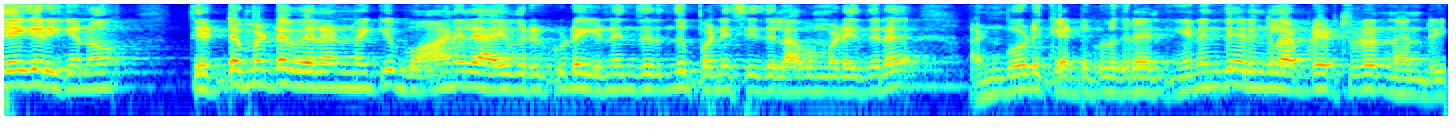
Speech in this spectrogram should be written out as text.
சேகரிக்கணும். திட்டமிட்ட வேளாண்மைக்கு வானிலை ஆய்வருக்கு கூட இணைந்திருந்து பணி செய்து லாபம் அடைந்திட அன்போடு கேட்டுக்கொள்கிறேன். இணைந்தே இருங்கள் அப்டேட்ஸுடன் நன்றி.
